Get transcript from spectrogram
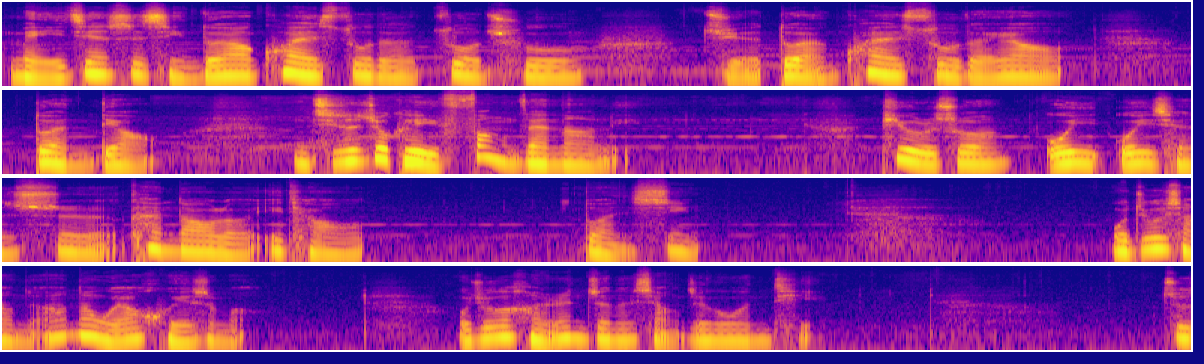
每一件事情都要快速的做出决断，快速的要断掉。你其实就可以放在那里。譬如说，我以我以前是看到了一条短信，我就想着啊，那我要回什么？我就会很认真的想这个问题，就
